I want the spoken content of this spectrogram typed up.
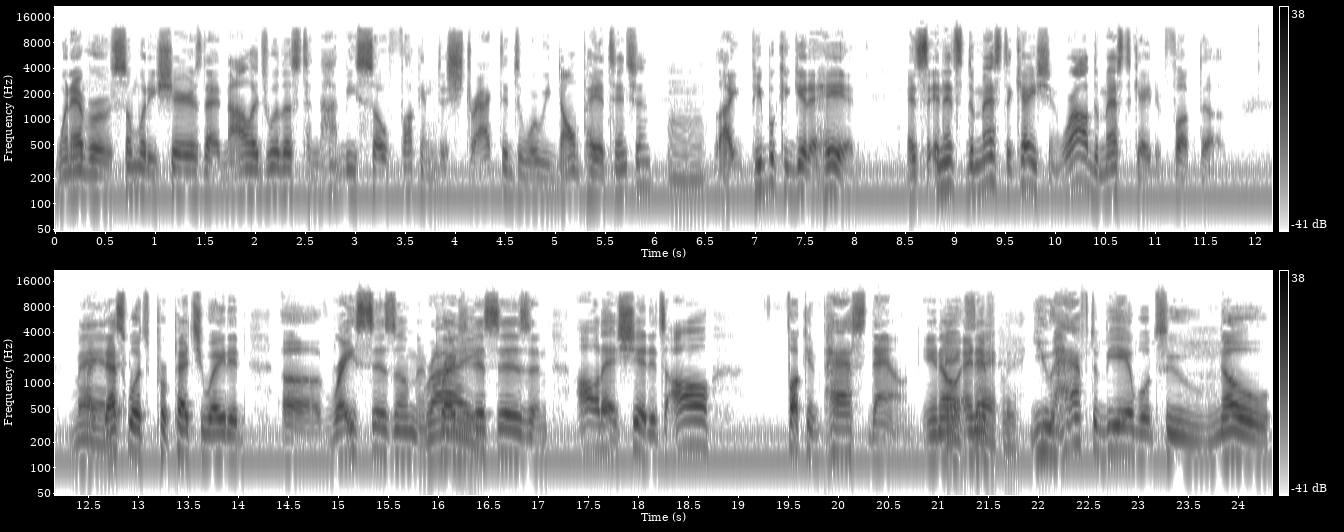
whenever somebody shares that knowledge with us, to not be so fucking distracted to where we don't pay attention, like people could get ahead. It's and it's domestication. We're all domesticated, fucked up. Man. Like that's what's perpetuated uh, racism and Right. prejudices and all that shit. It's all fucking passed down, you know. And if you have to be able to know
